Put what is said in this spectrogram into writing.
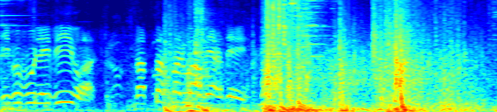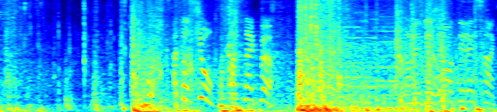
Si vous voulez vivre, va pas falloir merder. Attention, un sniper J'en ai déjà enterré 5.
